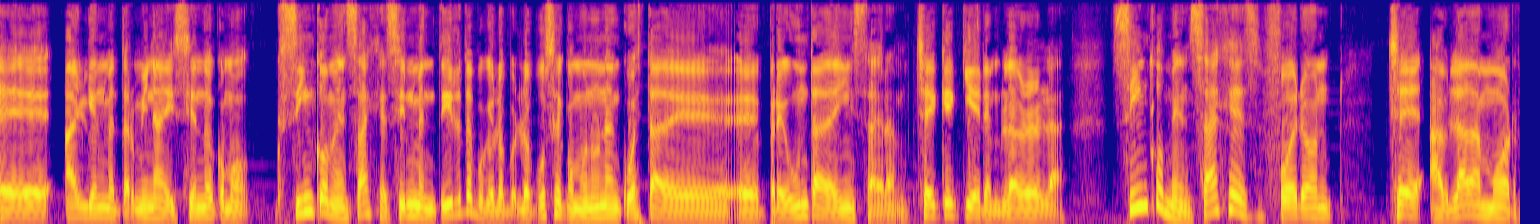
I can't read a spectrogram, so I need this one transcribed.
eh, alguien me termina diciendo como cinco mensajes sin mentirte, porque lo, puse como en una encuesta de eh, pregunta de Instagram. Che, ¿qué quieren? Bla, bla, bla. Cinco mensajes fueron, che, habla de amor,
